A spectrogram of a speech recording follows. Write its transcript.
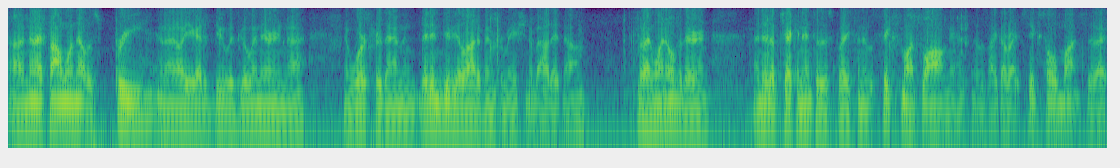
Uh, and then I found one that was free, and all you got to do was go in there and uh, and work for them. And they didn't give you a lot of information about it, um, but I went over there and ended up checking into this place, and it was six months long. And it was like, all right, six whole months that I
